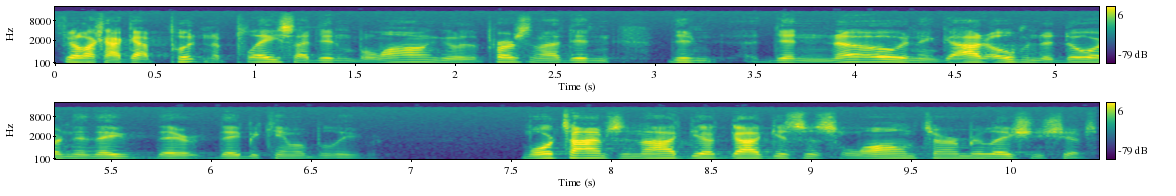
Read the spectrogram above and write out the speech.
feel like I got put in a place I didn't belong with a person I didn't, didn't, didn't know, and then God opened the door, and then they, they, they became a believer. More times than not, God gives us long term relationships,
